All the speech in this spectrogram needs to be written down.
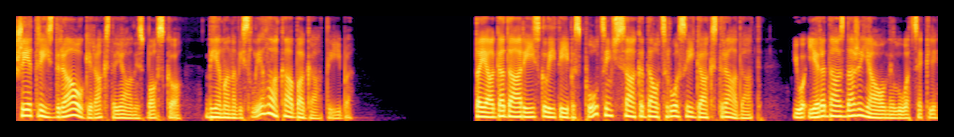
Šie trīs draugi, raksta Jānis Bosko, bija mana vislielākā bagātība. Tajā gadā arī izglītības pulciņš sāka daudz rosīgāk strādāt, jo ieradās daži jauni locekļi.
